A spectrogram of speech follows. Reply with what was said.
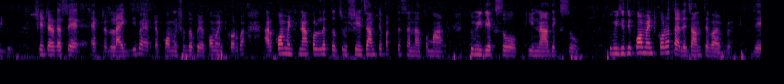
ভিডিও সেটার কাছে একটা লাইক দিবা, একটা কমেন্ট সুন্দর করে কমেন্ট করবা। আর কমেন্ট না করলে তো সে জানতে পারতেছে না তোমার, তুমি দেখছ কি না দেখছ। তুমি যদি কমেন্ট করো, তাহলে জানতে পারবে যে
